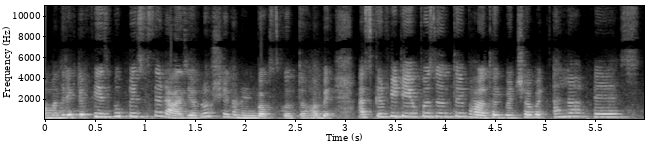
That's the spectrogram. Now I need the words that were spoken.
আমাদের একটা ফেসবুক পেজ আছে, রাজিয়া ব্লগ, সেখানে ইনবক্স করতে হবে। আজকের ভিডিও পর্যন্তই। ভালো থাকবেন সবাই। আল্লাহ হাফেজ।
